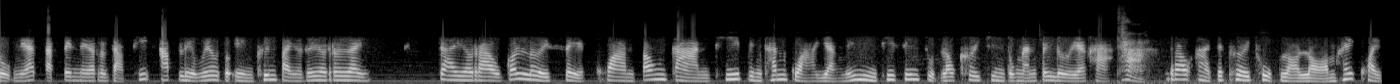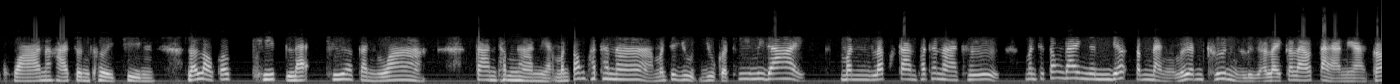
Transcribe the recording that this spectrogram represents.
loop เนี้ยแต่เป็นในระดับที่ up level ตัวเองขึ้นไปเรื่อยๆ ใจเราก็เลยเสพความต้องการที่เป็นขั้นกว่าอย่างไม่มีที่สิ้นสุดเราเคยชินตรงนั้นไปเลยอะค่ะ ค่ะ เราอาจจะเคยถูกหล่อหลอมให้ไขว่คว้านะคะ จนเคยชิน แล้วเราก็คิดและเชื่อกันว่า การทำงานเนี่ยมันต้องพัฒนามันจะหยุดอยู่กับที่ไม่ได้ มันรับการพัฒนาคือ มันจะต้องได้เงินเยอะตำแหน่งเลื่อนขึ้น หรืออะไรก็แล้วแต่เนี่ยก็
